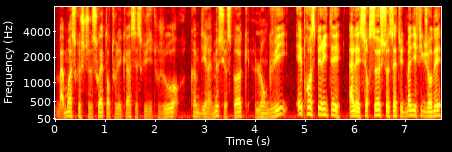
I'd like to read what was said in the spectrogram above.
bah moi, ce que je te souhaite en tous les cas, c'est ce que je dis toujours, comme dirait Monsieur Spock, longue vie et prospérité. Allez, sur ce, je te souhaite une magnifique journée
